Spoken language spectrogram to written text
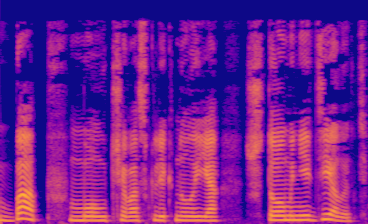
«Баб!» — молча воскликнула я. «Что мне делать?»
